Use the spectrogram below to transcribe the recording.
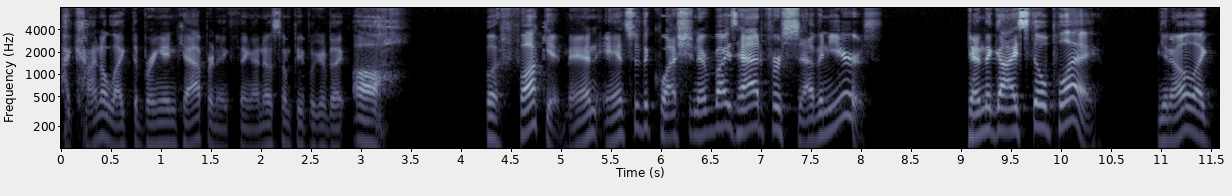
I kind of like the bring in Kaepernick thing. I know some people are gonna be like, "Oh, but fuck it, man. Answer the question everybody's had for seven years. Can the guy still play? You know, like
